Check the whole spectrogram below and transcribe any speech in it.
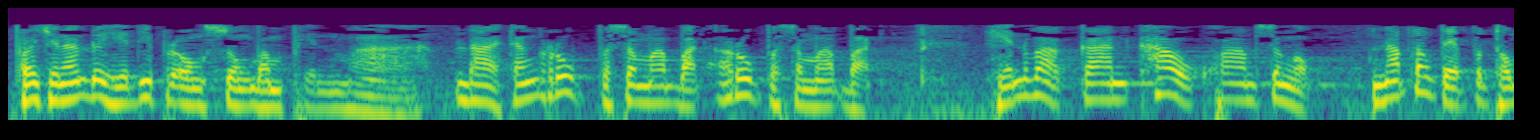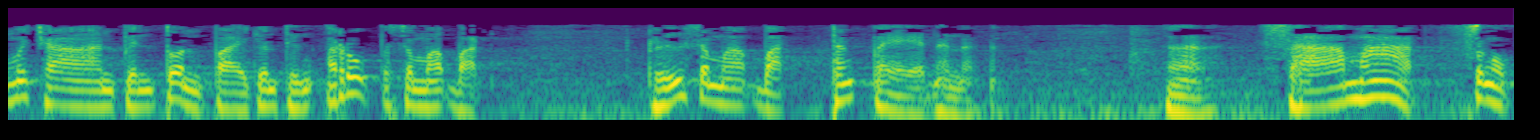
เพราะฉะนั้นด้วยเหตุที่พระองค์ทรงบำเพ็ญมา ได้ทั้งรูปปัสมาบัติอรูปปัสมาบัติ เห็นว่าการเข้าความสงบ นับตั้งแต่ปฐมฌานเป็นต้นไปจนถึงอรูปปัสมาบัติ หรือสมาบัติทั้งแปดนั่นนะสามารถสงบ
